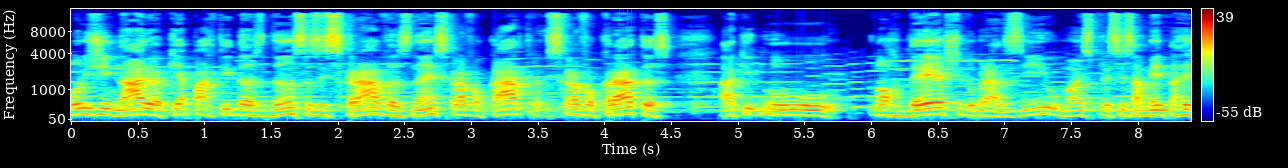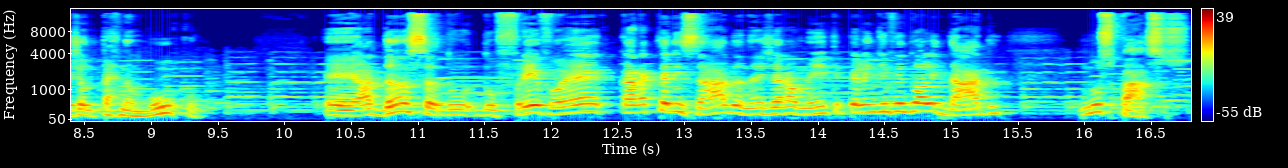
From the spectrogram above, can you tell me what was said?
originário aqui a partir das danças escravas, né, escravocratas, aqui no nordeste do Brasil, mais precisamente na região do Pernambuco. É, a dança do, do, frevo é caracterizada né, geralmente pela individualidade nos passos.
